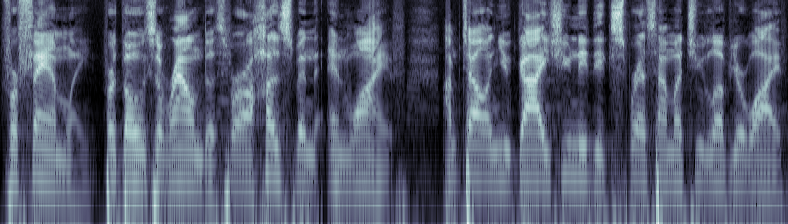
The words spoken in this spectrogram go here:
for family, for those around us, for our husband and wife. I'm telling you guys, you need to express how much you love your wife,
